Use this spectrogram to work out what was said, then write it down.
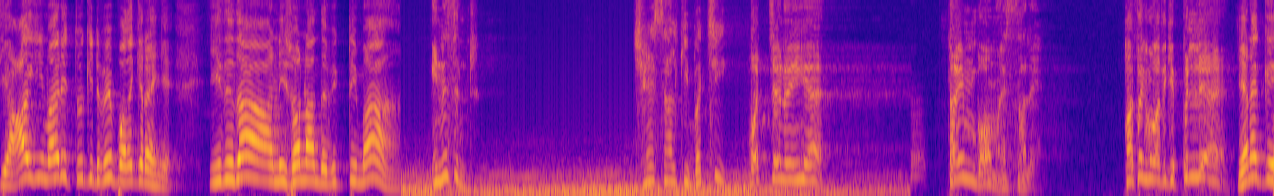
தியாகி மாதிரி தூக்கிட்டு போய் புதைக்கிறாங்க இதுதான் நீ சொன்ன அந்த விக்டிமா इनोसेंट छह साल की बच्ची बच्चे नहीं है टाइम बॉम्ब है साले आतंकवादी के पिल्ले हैं எனக்கு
